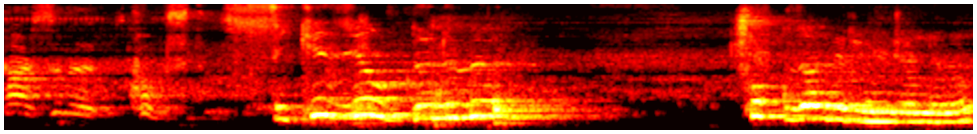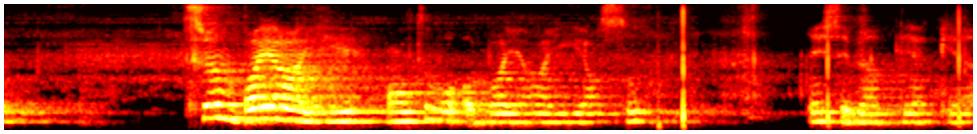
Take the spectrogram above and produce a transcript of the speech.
tarzını konuştu. 8 yıl dönümü çok güzel bir güncelleme. Tren bayağı iyi. Altı ba- bayağı iyi yazsın. Neyse bir atlayak ya.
